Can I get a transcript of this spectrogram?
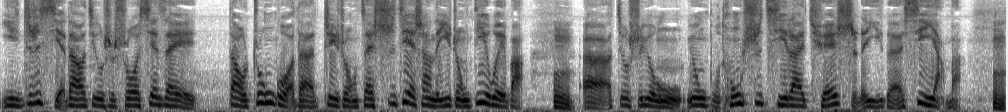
一直写到就是说现在到中国的这种在世界上的一种地位吧，嗯，呃，就是用用不同时期来诠释的一个信仰吧，嗯。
